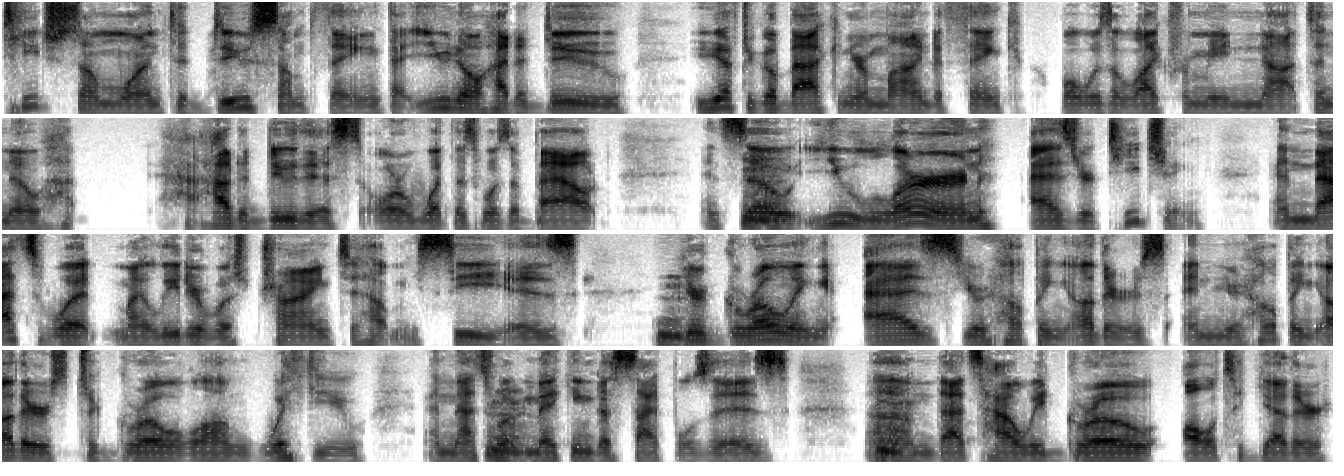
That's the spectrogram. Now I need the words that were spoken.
teach someone to do something that you know how to do, you have to go back in your mind to think, what was it like for me not to know how, to do this or what this was about? And so mm. you learn as you're teaching. And that's what my leader was trying to help me see is mm. you're growing as you're helping others and you're helping others to grow along with you. And that's mm. what making disciples is. Hmm. Um, That's how we grow all together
